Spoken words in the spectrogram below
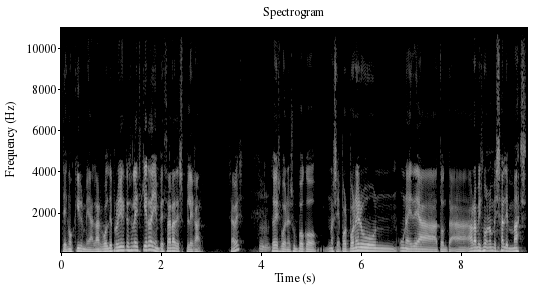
tengo que irme al árbol de proyectos a la izquierda y empezar a desplegar, ¿sabes? Entonces, bueno, es un poco, no sé, por poner un- una idea tonta. Ahora mismo no me salen más,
